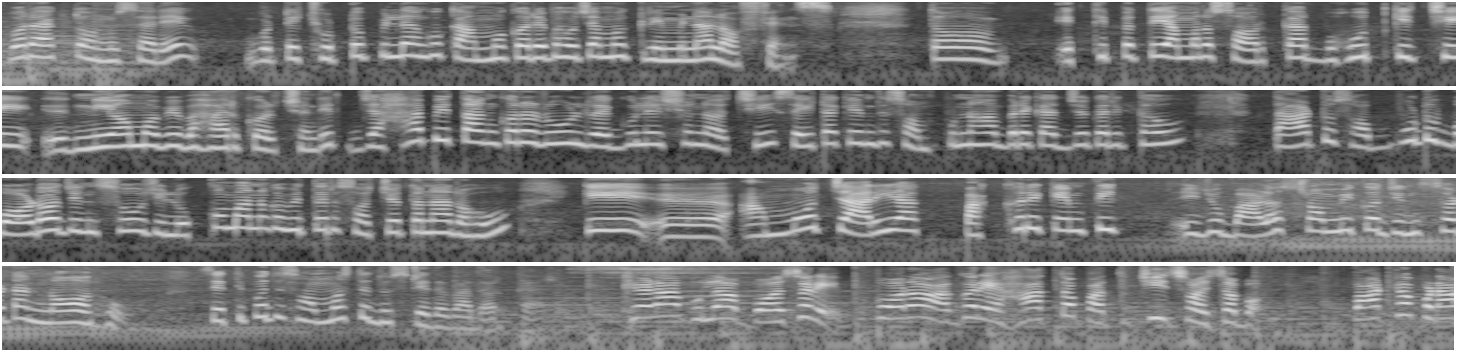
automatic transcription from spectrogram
ଲେବର ଆକ୍ଟ ଅନୁସାରେ ଗୋଟେ ଛୋଟ ପିଲାଙ୍କୁ କାମ କରିବା ହେଉଛି ଆମ କ୍ରିମିନାଲ ଅଫେନ୍ସ ତ ଏଥିପ୍ରତି ଆମର ସରକାର ବହୁତ କିଛି ନିୟମ ବି ବାହାର କରିଛନ୍ତି। ଯାହା ବି ତାଙ୍କର ରୁଲ୍ ରେଗୁଲେସନ୍ ଅଛି ସେଇଟା କେମିତି ସମ୍ପୂର୍ଣ୍ଣ ଭାବରେ କାର୍ଯ୍ୟକାରିତା ହେଉ ତାଠୁ ସବୁଠୁ ବଡ଼ ଜିନିଷ ହେଉଛି ଲୋକମାନଙ୍କ ଭିତରେ ସଚେତନା ରହୁ କି ଆମ ଚାରି ପାଖରେ କେମିତି ଏଇ ଯେଉଁ ବାଳ ଶ୍ରମିକ ଜିନିଷଟା ନ ରହୁ ସେଥିପ୍ରତି ସମସ୍ତେ ଦୃଷ୍ଟି ଦେବା ଦରକାର। ଖେଳାବୁଲା ବୟସରେ ପର ଆଗରେ ହାତ ପାତୁଛି ଶୈଶବ। ପାଠପଢ଼ା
